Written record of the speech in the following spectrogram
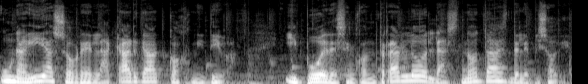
Una guía sobre la carga cognitiva y puedes encontrarlo en las notas del episodio.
